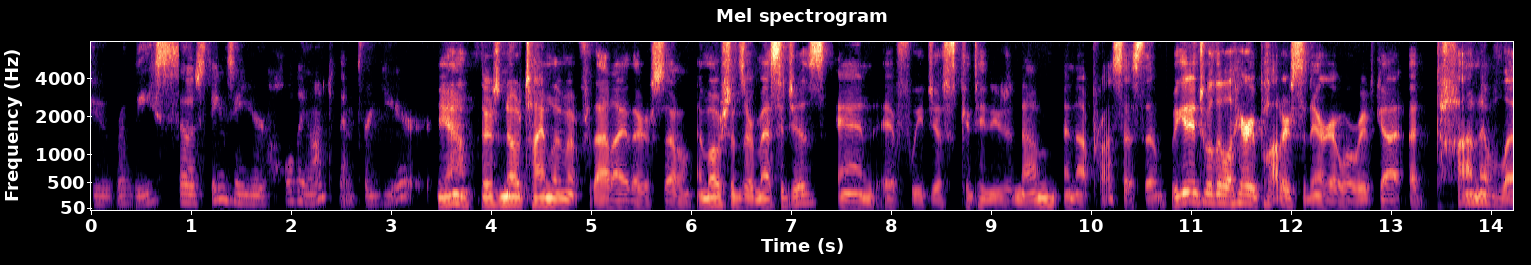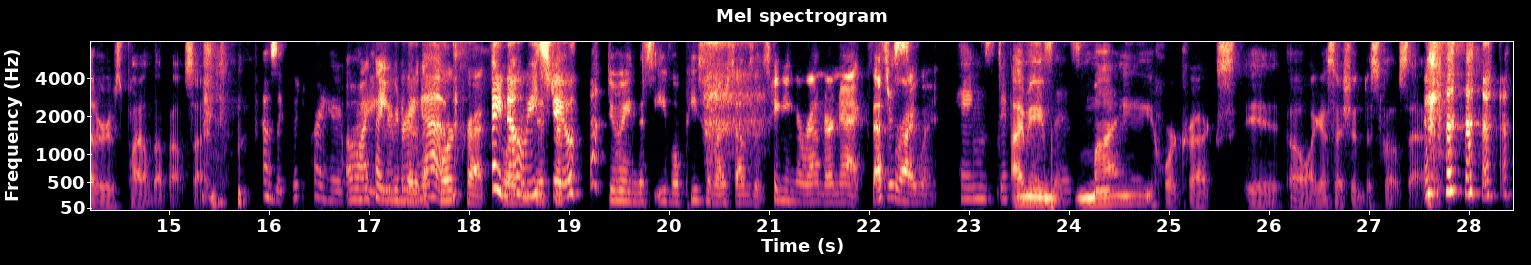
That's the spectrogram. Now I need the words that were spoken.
to release those things and you're holding on to them for years. Yeah, there's no time limit for that either. So emotions are messages. And if we just continue to numb and not process them, we get into a little Harry Potter scenario where we've got a ton of letters piled up outside. I was like, which part of Harry Oh, I thought you were gonna go to the up? Horcrux. I know, we me too. Doing this evil piece of ourselves that's hanging around our neck. That's Just- where I went. Hangs different I mean, places. my Horcrux is, oh, I guess I shouldn't disclose that.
